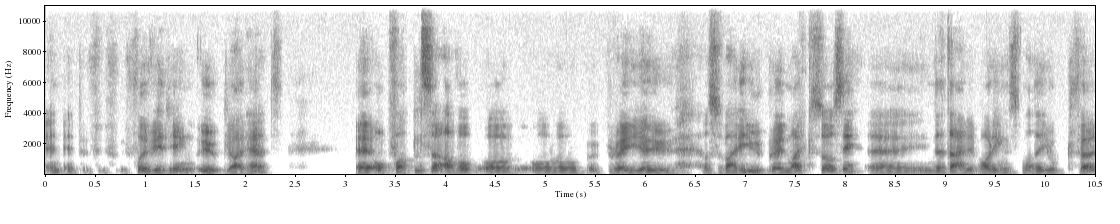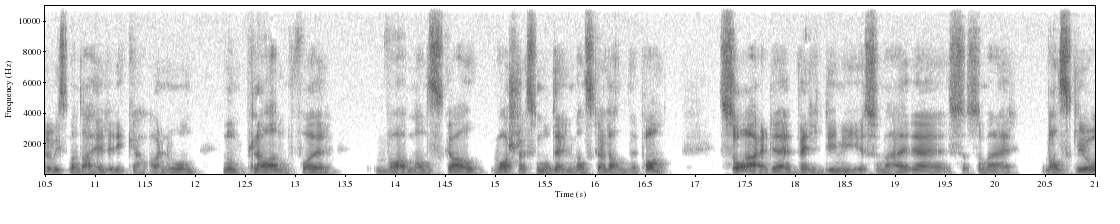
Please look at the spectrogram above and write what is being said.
en, en forvirring, uklarhet. Eh, oppfattelse av å, å, å pløye, altså være i upløyd mark, så å si. Eh, dette er, var det ingen som hadde gjort før. og Hvis man da heller ikke har noen, noen plan for hva, skal, hva slags modell man skal lande på, så er det veldig mye som er, eh, som er vanskelig å,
